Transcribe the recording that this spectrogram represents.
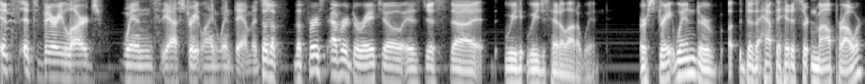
It's it's very large winds, yeah, straight line wind damage. So the the first ever derecho is just uh, we we just had a lot of wind, or straight wind, or uh, does it have to hit a certain mile per hour?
